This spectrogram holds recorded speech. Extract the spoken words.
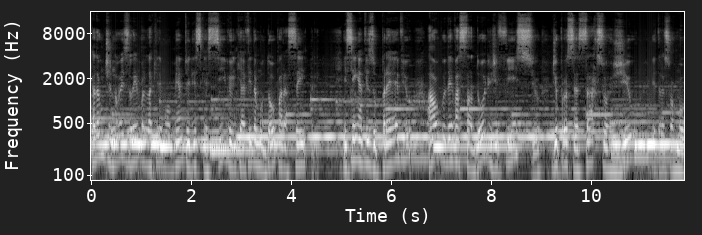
Cada um de nós lembra daquele momento inesquecível em que a vida mudou para sempre e sem aviso prévio, algo devastador e difícil de processar surgiu e transformou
